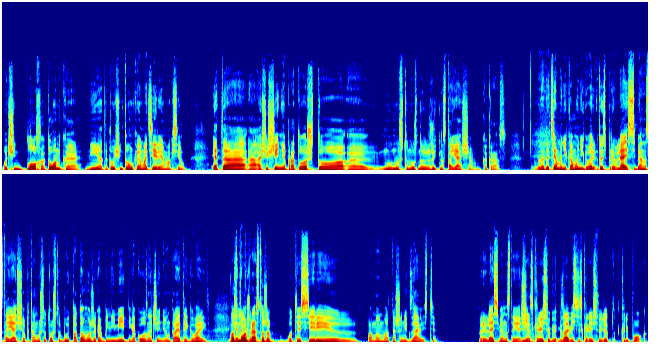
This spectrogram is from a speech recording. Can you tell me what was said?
очень Плохо. тонкая. Нет, это очень тонкая материя, Максим. Это а, ощущение про то, что, э, ну, ну, что нужно жить настоящим как раз. Вот эта тема никому не говорит, то есть проявляя себя настоящего, потому что то, что будет потом, уже как бы не имеет никакого значения. Он про это и говорит. И Это как Возможно. раз тоже вот из серии, э, по-моему, отношение к зависти. Проявляй себя настоящим. Нет, скорее всего, к зависти, скорее всего, идет крипок.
